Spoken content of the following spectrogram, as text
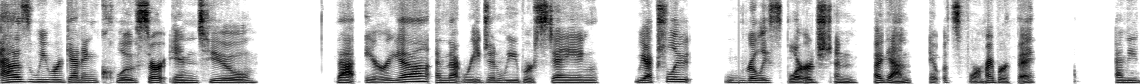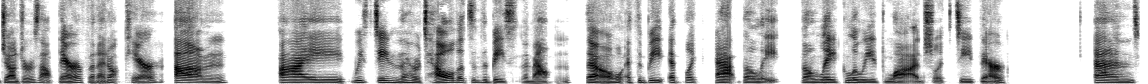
as we were getting closer into that area and that region, we were staying, we actually really splurged. And again, it was for my birthday. Any judgers out there, but I don't care. Um, I we stayed in the hotel that's at the base of the mountain. So at the beach, at like at the lake, the Lake Louise Lodge, like stayed there. And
